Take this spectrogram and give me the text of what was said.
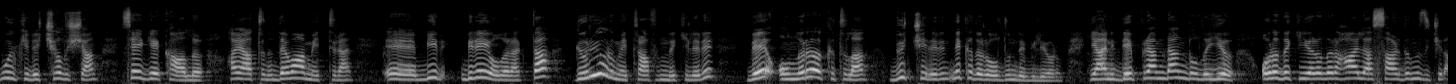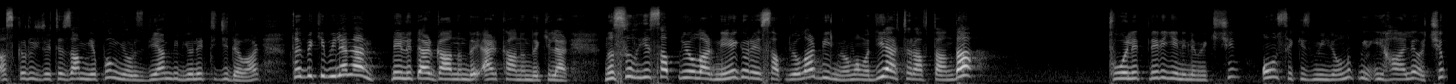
bu ülkede çalışan, SGK'lı hayatını devam ettiren e, bir birey olarak da görüyorum etrafımdakileri ve onlara akıtılan bütçelerin ne kadar olduğunu da biliyorum. Yani depremden dolayı oradaki yaraları hala sardığımız için asgari ücrete zam yapamıyoruz diyen bir yönetici de var. Tabii ki bilemem devlet erkanında, erkanındakiler nasıl hesaplıyorlar, neye göre hesaplıyorlar bilmiyorum ama diğer taraftan da tuvaletleri yenilemek için 18 milyonluk bir ihale açıp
